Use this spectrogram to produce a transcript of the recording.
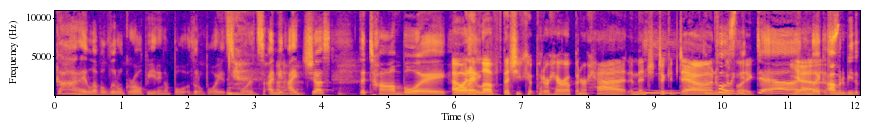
God, I love a little girl beating a boy, little boy at sports. I mean, I just, the tomboy. Oh, and I love that she put her hair up in her hat and then she took it down and, was like, down. and like, I'm going to be the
